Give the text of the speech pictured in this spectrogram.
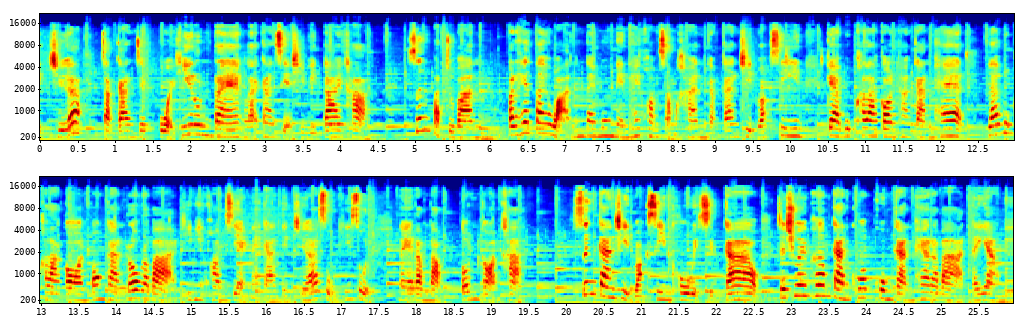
ติดเชื้อ จากการเจ็บป่วยที่รุนแรงและการเสียชีวิตได้ค่ะ ซึ่งปัจจุบันประเทศไต้หวันได้มุ่งเน้นให้ความสำคัญกับการฉีดวัคซีน แก่บุคลากรทางการแพทย์ และบุคลากรป้องกันโรคระบาดที่มีความเสี่ยงในการติดเชื้อสูงที่สุดในลำดับต้นก่อนค่ะซึ่งการฉีดวัคซีนโควิด -19 จะช่วยเพิ่มการควบคุมการแพร่ระบาดได้อย่างมี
